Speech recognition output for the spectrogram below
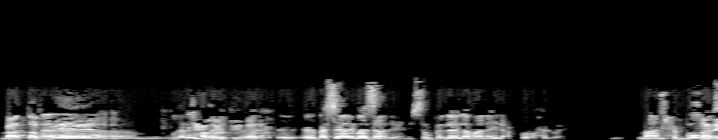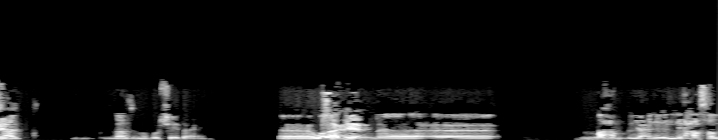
بعد طرد مي آه غريب غريب. المباراة. آه آه، بس يعني ما زال يعني استون فيلا الأمانة يلعب كورة حلوة. يعني. ما نحبهم بس صحيح. عاد لازم نقول شيء ده يعني. آه صحيح. ولكن مهم يعني اللي حصل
